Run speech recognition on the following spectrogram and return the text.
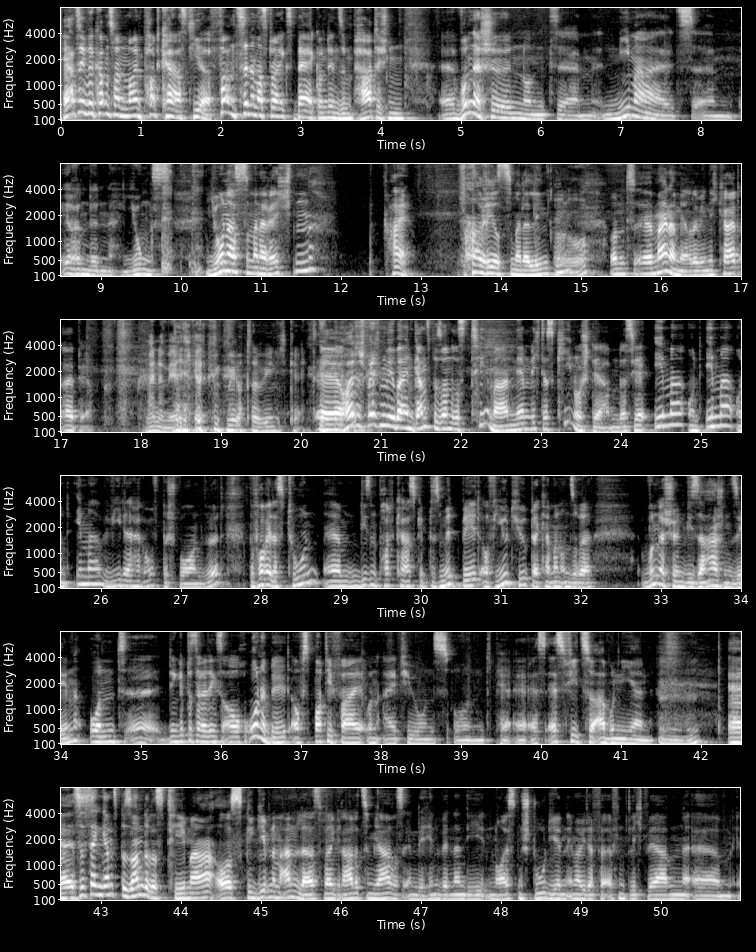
Herzlich willkommen zu einem neuen Podcast hier von Cinema Strikes Back und den sympathischen, äh, wunderschönen und ähm, niemals ähm, irrenden Jungs. Jonas zu meiner Rechten. Hi. Marius zu meiner Linken. Hallo. Und äh, meiner mehr oder Wenigkeit, Alper. Meine Mehrigkeit. Mehr oder Wenigkeit. Äh, heute sprechen wir über ein ganz besonderes Thema, nämlich das Kinosterben, das ja immer und immer und immer wieder heraufbeschworen wird. Bevor wir das tun, ähm, diesen Podcast gibt es mit Bild auf YouTube, da kann man unsere wunderschönen Visagen sehen. Und äh, den gibt es allerdings auch ohne Bild auf Spotify und iTunes und per RSS-Feed zu abonnieren. Äh, es ist ein ganz besonderes Thema aus gegebenem Anlass, weil gerade zum Jahresende hin, wenn dann die neuesten Studien immer wieder veröffentlicht werden, ähm,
